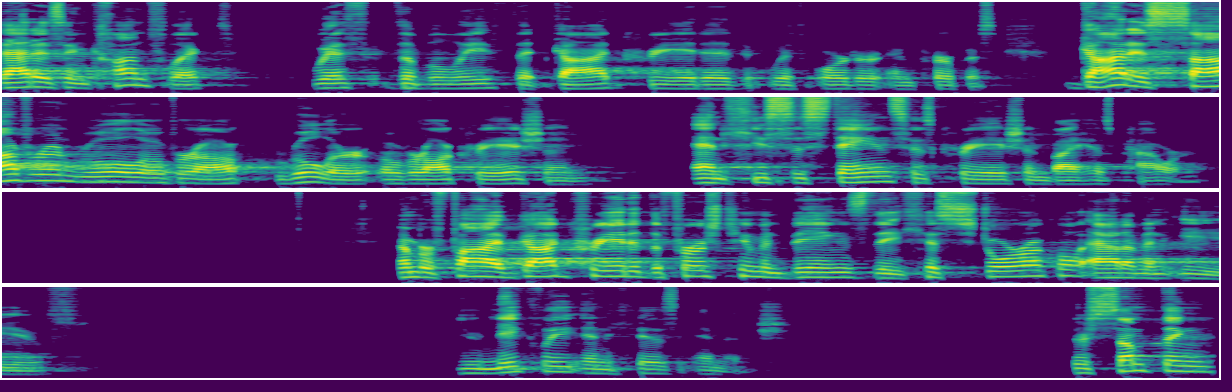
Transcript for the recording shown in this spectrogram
that is in conflict with the belief that God created with order and purpose. God is sovereign rule over all, ruler over all creation, and he sustains his creation by his power. Number five, God created the first human beings, the historical Adam and Eve, uniquely in his image. There's something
